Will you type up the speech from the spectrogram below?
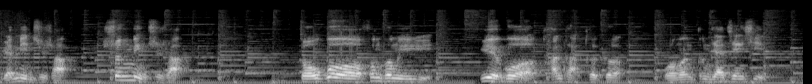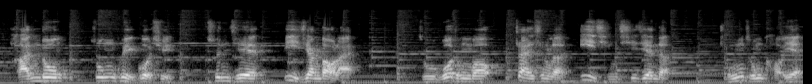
人民至上、生命至上。走过风风雨雨，越过坎坎坷坷，我们更加坚信，寒冬终会过去，春天必将到来。祖国同胞战胜了疫情期间的重重考验，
